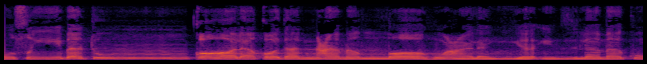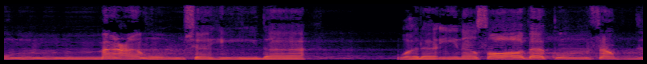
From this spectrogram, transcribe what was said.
مصيبه قال قد انعم الله علي اذ لمكم معهم شهيدا ولئن أصابكم فضل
